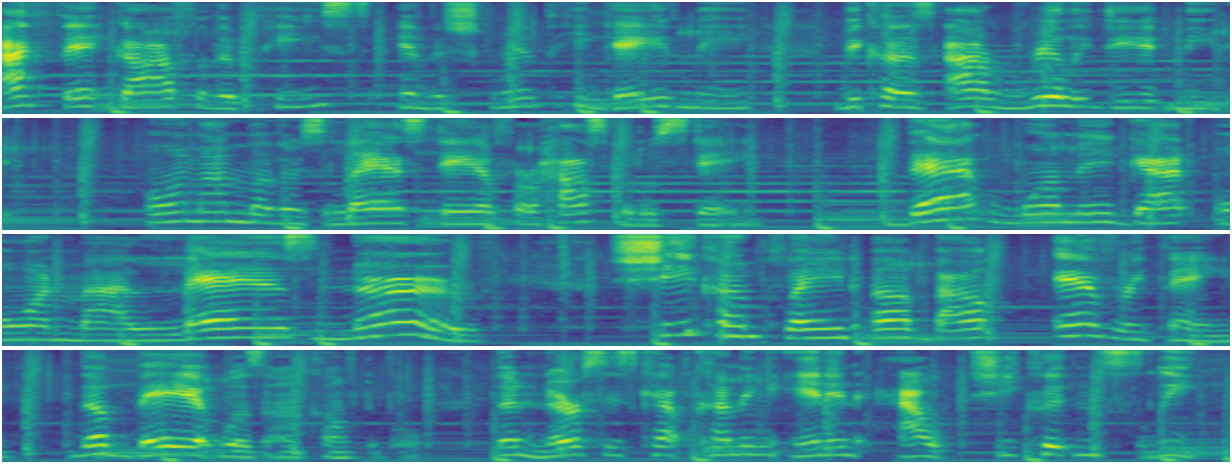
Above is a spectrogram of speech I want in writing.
I thank God for the peace and the strength He gave me because I really did need it. On my mother's last day of her hospital stay, that woman got on my last nerve. She complained about everything. The bed was uncomfortable. The nurses kept coming in and out. She couldn't sleep.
